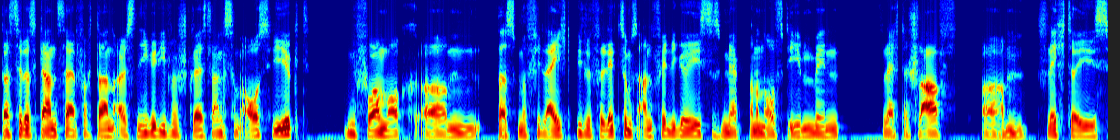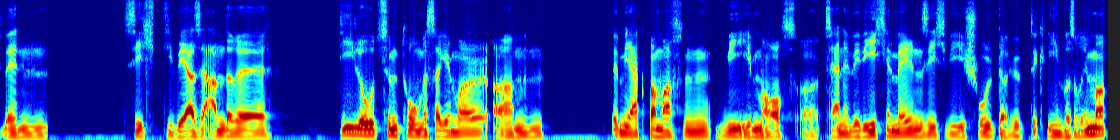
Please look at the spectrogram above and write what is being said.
dass sich das Ganze einfach dann als negativer Stress langsam auswirkt, in Form auch, ähm, dass man vielleicht ein bisschen verletzungsanfälliger ist. Das merkt man dann oft eben, wenn vielleicht der Schlaf ähm, schlechter ist, wenn sich diverse andere Deload-Symptome, sage ich mal, ähm, bemerkbar machen, wie eben auch äh, kleine Wehwehchen melden sich, wie Schulter, Hüfte, Knie, was auch immer.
